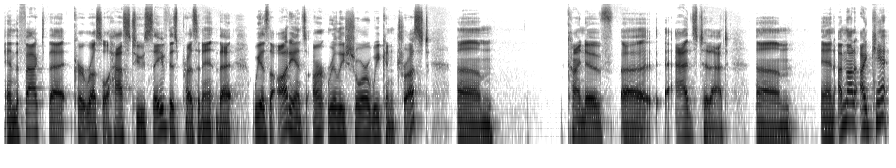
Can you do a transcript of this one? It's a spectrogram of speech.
And the fact that Kurt Russell has to save this president that we as the audience aren't really sure we can trust um, kind of uh, adds to that. Um, and I'm not, I can't,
